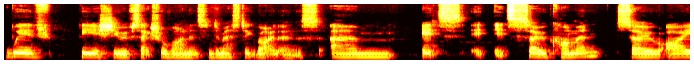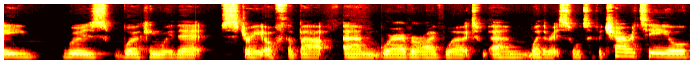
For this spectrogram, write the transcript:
with the issue of sexual violence and domestic violence, um, it's it, it's so common. So I was working with it straight off the bat um, wherever I've worked, um, whether it's sort of a charity or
